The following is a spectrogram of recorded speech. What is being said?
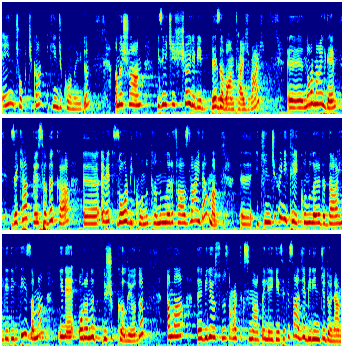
en çok çıkan ikinci konuydu. Ama şu an bizim için şöyle bir dezavantaj var. Ee, normalde zekat ve sadaka e, evet zor bir konu, tanımları fazlaydı ama e, ikinci ünite konuları da dahil edildiği zaman yine oranı düşük kalıyordu. Ama e, biliyorsunuz artık sınavda LGS'de sadece birinci dönem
